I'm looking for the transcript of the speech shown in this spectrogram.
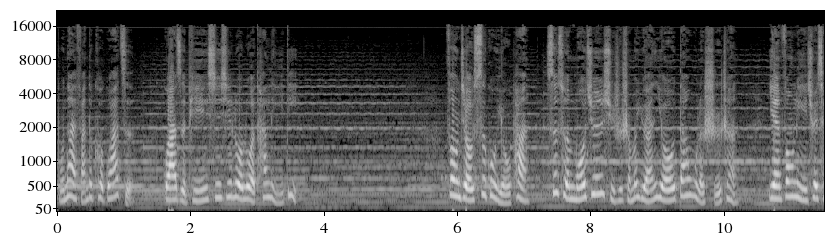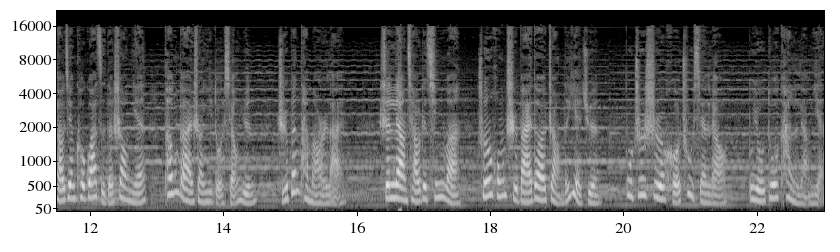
不耐烦地嗑瓜子，瓜子皮稀稀落落摊了一地。凤九四顾游盼，思忖魔君许是什么缘由耽误了时辰。眼风里却瞧见嗑瓜子的少年，腾地按上一朵祥云，直奔他们而来。身量瞧着轻婉，唇红齿白的，长得也俊，不知是何处闲聊，不由多看了两眼。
